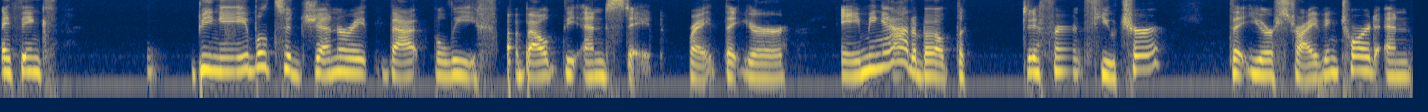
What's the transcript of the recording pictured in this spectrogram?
i think being able to generate that belief about the end state right that you're aiming at about the different future that you're striving toward and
